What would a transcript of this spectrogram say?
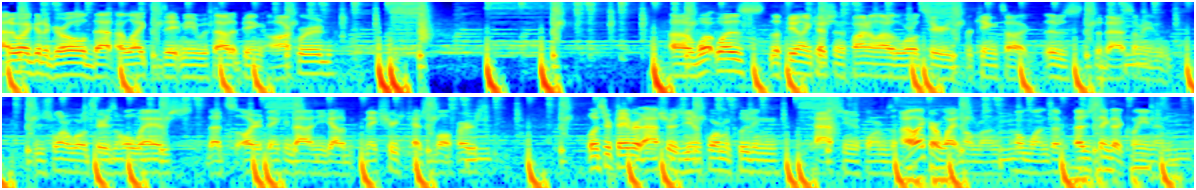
How do I get a girl that I like to date me without it being awkward? Uh, what was the feeling catching the final out of the World Series for King Tuck? It was the best. I mean, you just won a World Series the whole way. That's all you're thinking about, and you got to make sure you catch the ball first. What's your favorite Astros uniform, including past uniforms? I like our white home run home ones. I, I just think they're clean. And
